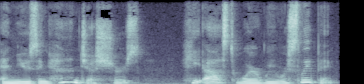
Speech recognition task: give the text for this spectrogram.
and using hand gestures, he asked where we were sleeping.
